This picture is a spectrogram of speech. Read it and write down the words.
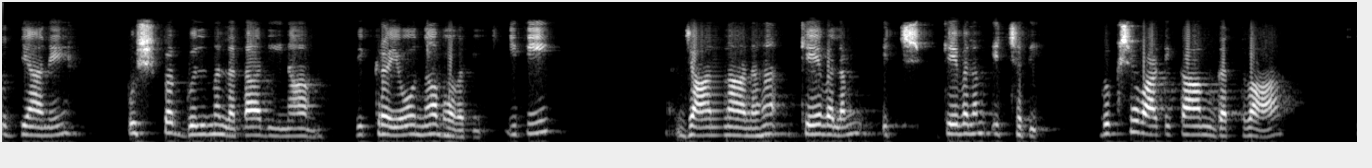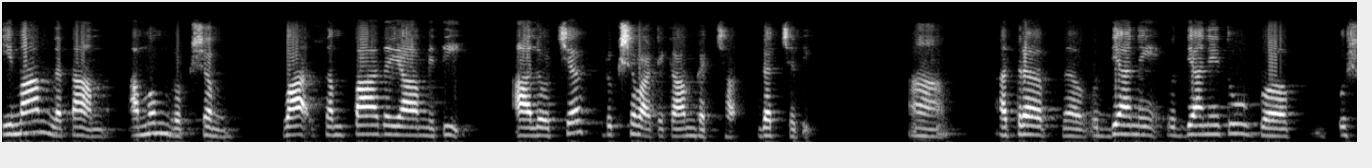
उद्याने पुष्पगुल्मलतादीनां विक्रयो न भवति इति जानानः केवलम् इच्छ, केवलम् इच्छति। वृक्षवाटिकां गत्वा इमां लताम् अमुं वृक्षं वा सम्पादयामिति आलोच्य वृक्षवाटिकां गच्छ, गच्छति। अत्र उद्याने उद्याने तु पुष्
